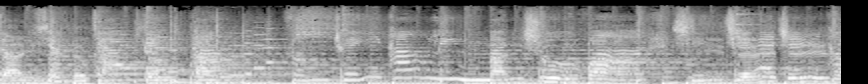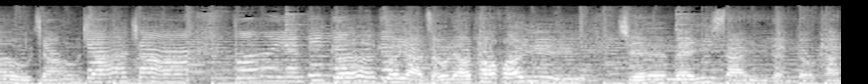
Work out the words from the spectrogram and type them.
三人都嫁给他。风吹桃林满树花，喜鹊枝头叫喳喳。果园的哥哥哥哥呀，走了桃花运，姐妹三人都看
